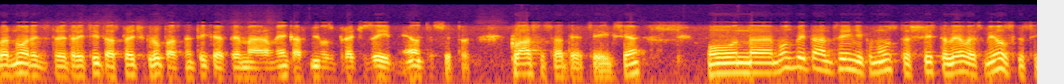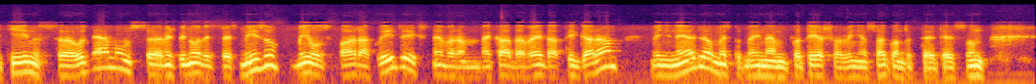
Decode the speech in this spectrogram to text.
var noreģistrēt arī citās preču grupās, ne tikai, piemēram, vienkārši milzu preču zīmi. Ja? Tas ir klases attiecīgs. Ja? Un, uh, mums bija tāda cīņa, ka tas šis lielais milzis, kas ir Ķīnas uh, uzņēmums, uh, viņš bija noreģistrējis mizu. Milzis pārāk līdzīgs, nevaram nekādā veidā tikt garām. Viņi neatļauj, mēs pat mēģinājām patieši ar viņiem sakontaktēties. Un, uh,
